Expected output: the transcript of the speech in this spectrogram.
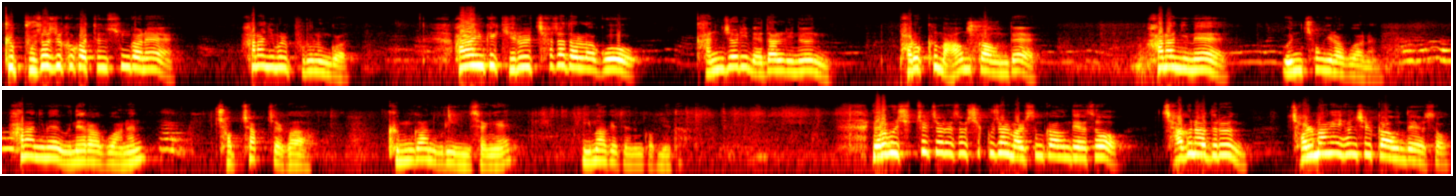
그 부서질 것 같은 순간에 하나님을 부르는 것, 하나님께 길을 찾아달라고 간절히 매달리는 바로 그 마음 가운데 하나님의 은총이라고 하는 하나님의 은혜라고 하는 접착제가 금간 우리 인생에 임하게 되는 겁니다. 여러분 17절에서 19절 말씀 가운데에서 작은 아들은 절망의 현실 가운데에서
